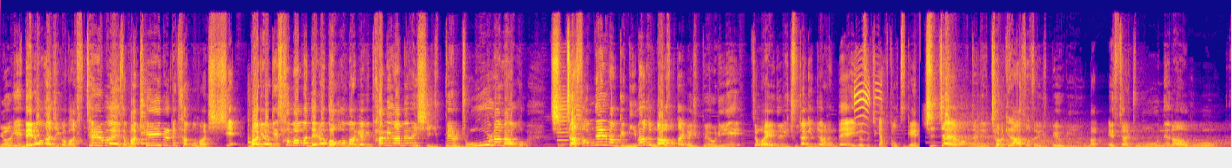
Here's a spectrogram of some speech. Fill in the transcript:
여기 내려가지고 막 스텔버에서 막 케이블 타고 막 씨 막 여기 섬 한번 내려 먹어. 막 여기 파밍하면은 씨 6배율 졸라 나오고. 진짜 썸네일만큼 이만큼 나왔었다니까 6배율이. 저거 애들이 주작인 줄 아는데 이거 솔직히 합성 두 개는. 진짜 여러분들 저렇게 나왔었어요 6배율이. 막 SR 좋은 데 나오고.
